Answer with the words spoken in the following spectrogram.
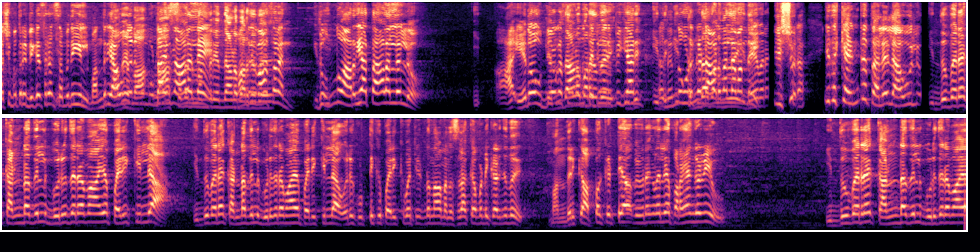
ആശുപത്രി വികസന സമിതിയിൽ മന്ത്രി ആവുന്ന ഉണ്ടായിരുന്ന ആളല്ലേ? മന്ത്രി പറഞ്ഞത്? വാസവൻ ഇതൊന്നും അറിയാത്ത ആളല്ലല്ലോ. ഏതോ ഈശ്വര ഇതൊക്കെ എന്റെ തലയിലാവൂലോ? ഇതുവരെ കണ്ടതിൽ ഗുരുതരമായ പരിക്കില്ല. ഇതുവരെ കണ്ടതിൽ ഗുരുതരമായ പരിക്കില്ല. ഒരു കുട്ടിക്ക് പരിക്ക് പറ്റിയിട്ടുണ്ടെന്നാണ് മനസ്സിലാക്കാൻ വേണ്ടി കഴിഞ്ഞത്. മന്ത്രിക്ക് അപ്പ കിട്ടിയ വിവരങ്ങളല്ലേ പറയാൻ കഴിയൂ. ഇതുവരെ കണ്ടതിൽ ഗുരുതരമായ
